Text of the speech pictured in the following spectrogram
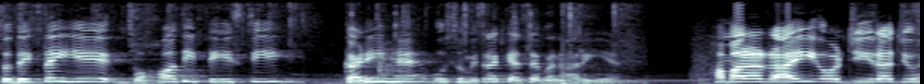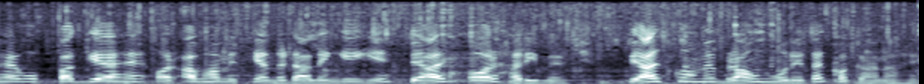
तो देखते हैं, ये बहुत ही टेस्टी कड़ी है, वो सुमित्रा कैसे बना रही है? हमारा राई और जीरा जो है वो पक गया है और अब हम इसके अंदर डालेंगे ये प्याज और हरी मिर्च। प्याज को हमें ब्राउन होने तक पकाना है।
